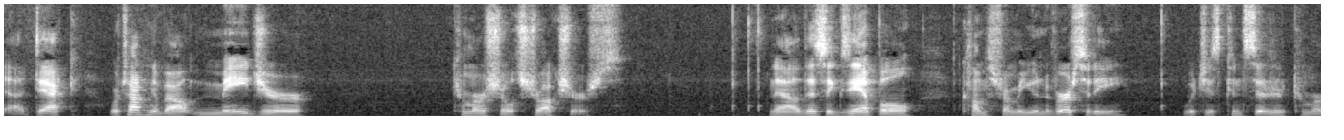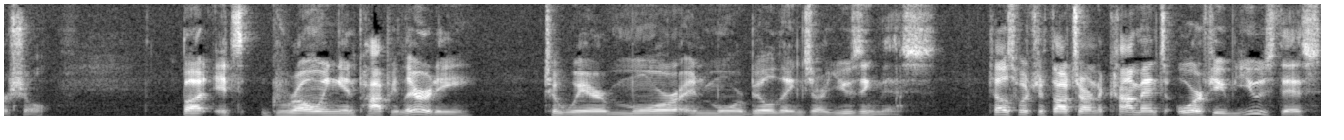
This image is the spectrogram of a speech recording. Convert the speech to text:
a deck. We're talking about major commercial structures. Now, this example comes from a university, which is considered commercial, but it's growing in popularity to where more and more buildings are using this. Tell us what your thoughts are in the comments, or if you've used this,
